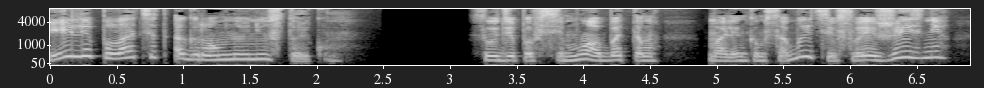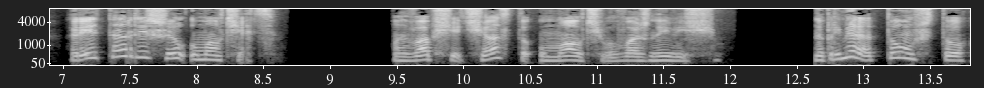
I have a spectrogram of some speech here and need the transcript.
или платит огромную неустойку. Судя по всему, об этом маленьком событии в своей жизни Рейтар решил умолчать. Он вообще часто умалчивал важные вещи. Например, о том, что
